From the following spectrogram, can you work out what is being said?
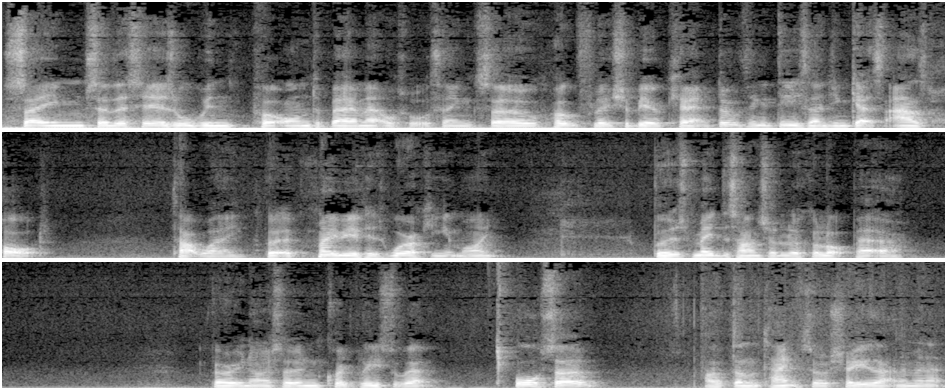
Same. So this here has all been put onto bare metal sort of thing. So hopefully it should be okay. I don't think a diesel engine gets as hot that way, but maybe if it's working, it might. But it's made the silencer look a lot better. Very nice. I'm quite pleased with it. Also, I've done the tank, so I'll show you that in a minute.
